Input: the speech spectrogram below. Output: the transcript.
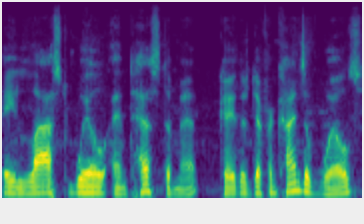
a last will and testament. Okay, there's different kinds of wills.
